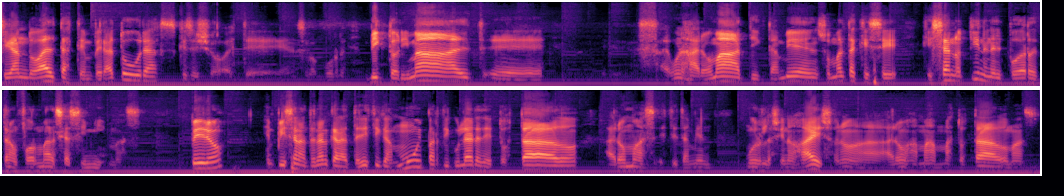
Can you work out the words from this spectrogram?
llegando a altas temperaturas, qué sé yo, este, se me ocurre, Victory Malt, eh, algunas Aromatic también, son maltas que, se, que ya no tienen el poder de transformarse a sí mismas, pero empiezan a tener características muy particulares de tostado, aromas este, también muy relacionados a eso, ¿no? A aromas más, más tostados, más,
